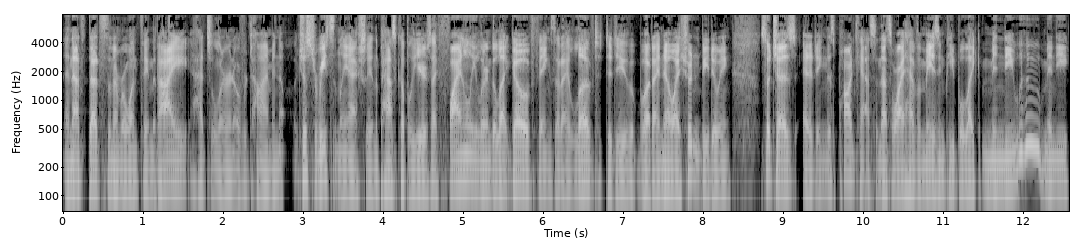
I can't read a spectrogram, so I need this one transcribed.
And that's that's the number one thing that I had to learn over time. And just recently, actually, in the past couple of years, I finally learned to let go of things that I loved to do, but I know I shouldn't be doing, such as editing this podcast. And that's why I have amazing people like Mindy. Woohoo, Mindy!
